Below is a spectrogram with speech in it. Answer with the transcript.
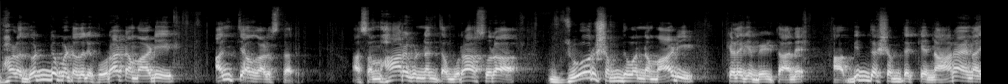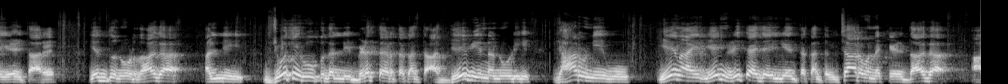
ಬಹಳ ದೊಡ್ಡ ಮಟ್ಟದಲ್ಲಿ ಹೋರಾಟ ಮಾಡಿ ಅಂತ್ಯಗಾಳಿಸ್ತಾರೆ ಆ ಸಂಹಾರಗೊಂಡಂತ ಮುರಾಸುರ ಜೋರು ಶಬ್ದವನ್ನು ಮಾಡಿ ಕೆಳಗೆ ಬೀಳ್ತಾನೆ. ಆ ಬಿದ್ದ ಶಬ್ದಕ್ಕೆ ನಾರಾಯಣ ಹೇಳ್ತಾರೆ. ಎದ್ದು ನೋಡಿದಾಗ ಅಲ್ಲಿ ಜ್ಯೋತಿ ರೂಪದಲ್ಲಿ ಬೆಳಗ್ತಾ ಇರತಕ್ಕಂಥ ಆ ದೇವಿಯನ್ನ ನೋಡಿ ಯಾರು ನೀವು ಏನಾಯ್ ಏನು ನಡೀತಾ ಇದೆ ಇಲ್ಲಿ ಅಂತಕ್ಕಂಥ ವಿಚಾರವನ್ನ ಕೇಳಿದಾಗ ಆ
